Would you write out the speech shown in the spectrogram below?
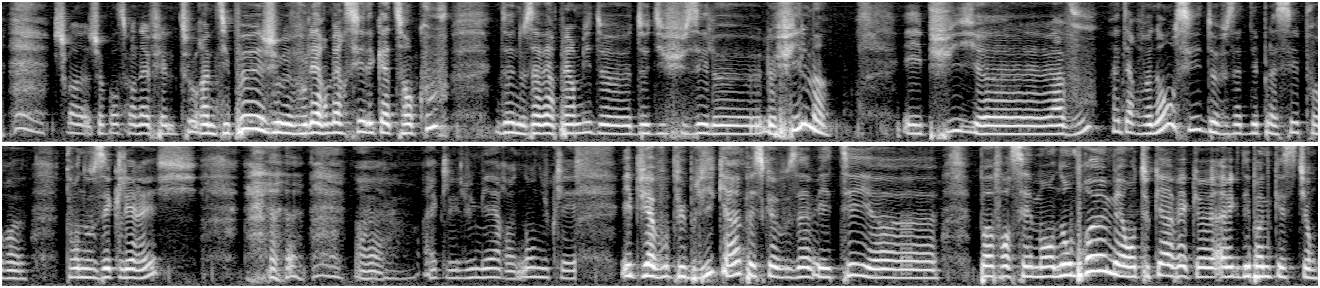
je, pense qu'on a fait le tour un petit peu. Je voulais remercier les 400 coups de nous avoir permis de, diffuser le, film. Et puis euh, à vous, intervenants aussi, de vous être déplacés pour, euh, pour nous éclairer avec les lumières non nucléaires. Et puis à vous, public, hein, parce que vous avez été euh, pas forcément nombreux, mais en tout cas avec, euh, avec des bonnes questions.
